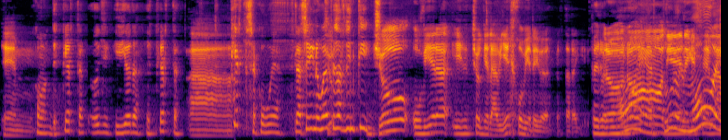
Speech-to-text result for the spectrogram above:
Em, Como, despierta. Oye, idiota, despierta. ah, Despierta, saco wea. La serie no puede Yo- empezar sin ti. Yo hubiera dicho que la vieja hubiera ido a despertar aquí. Pero el Moe, no, Arturo, tiene el que ser la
